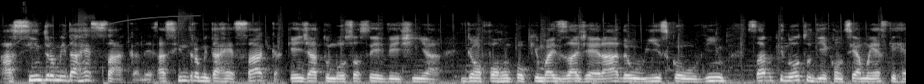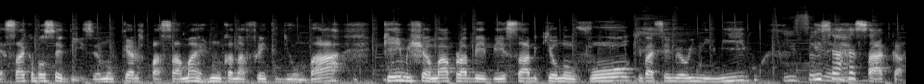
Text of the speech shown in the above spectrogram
a síndrome da ressaca, né? A síndrome da ressaca, quem já tomou sua cervejinha de uma forma um pouquinho mais exagerada, o uísque ou o vinho, sabe que no outro dia quando você amanhece de ressaca, você diz: Eu não quero passar mais nunca na frente de um bar. Quem me chamar para beber sabe que eu não vou, que vai ser meu inimigo. Isso, Isso é a ressaca.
